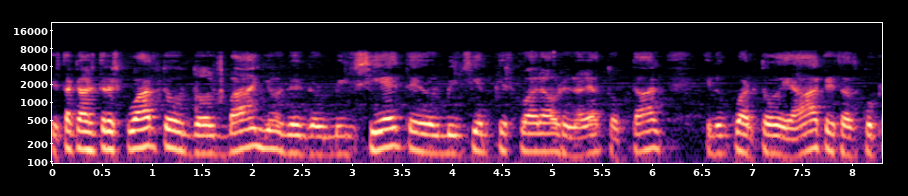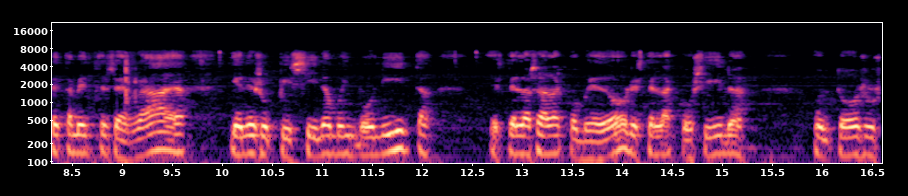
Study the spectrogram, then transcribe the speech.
Esta casa es tres cuartos, dos baños, de 2007, 2100 pies cuadrados en área total, tiene un cuarto de acre, está completamente cerrada, tiene su piscina muy bonita, esta es la sala comedor, esta es la cocina con todos sus,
